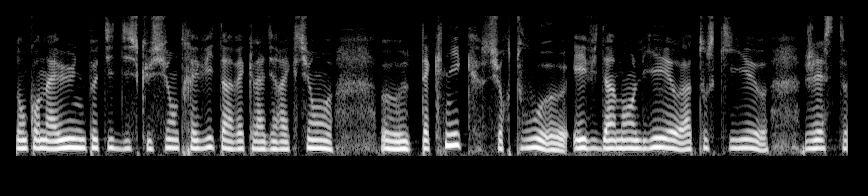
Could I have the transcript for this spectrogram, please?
Donc, on a eu une petite discussion très vite avec la direction technique surtout euh, évidemment lié euh, à tout ce qui est euh, gestes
